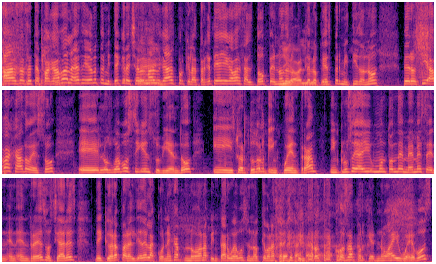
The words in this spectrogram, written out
Hasta se te apagaba la ya no permitía que le echaras más gas porque la tarjeta ya llegaba hasta el tope, ¿no? De lo, que es permitido, ¿no? Pero sí, ha bajado eso. Eh, los huevos siguen subiendo y suertudo lo que encuentra. Incluso hay un montón de memes en, en, redes sociales de que ahora para el Día de la Coneja no van a pintar huevos, sino que van a tener que pintar otra cosa porque no hay huevos.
